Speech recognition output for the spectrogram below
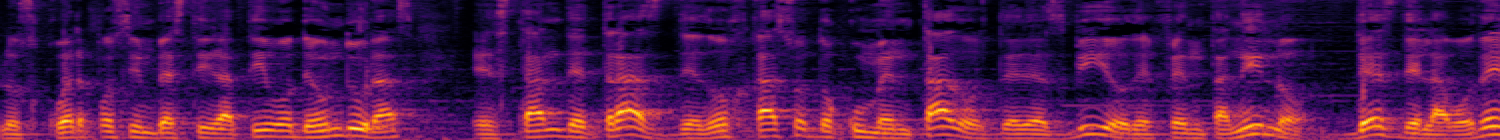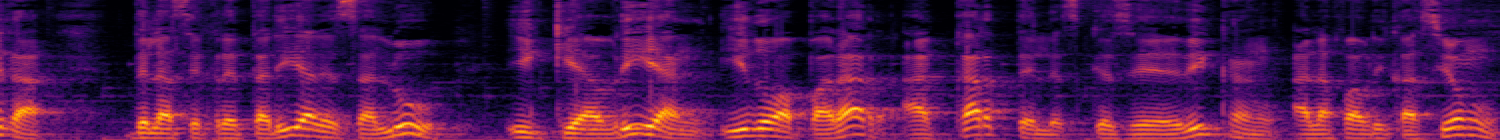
Los cuerpos investigativos de Honduras están detrás de dos casos documentados de desvío de fentanilo desde la bodega de la Secretaría de Salud y que habrían ido a parar a cárteles que se dedican a la fabricación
